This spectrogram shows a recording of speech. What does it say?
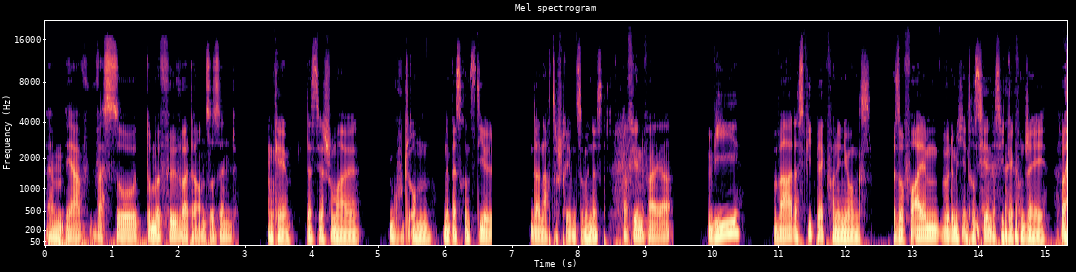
ähm, ja, was so dumme Füllwörter und so sind. Okay, das ist ja schon mal gut, um einen besseren Stil danach zu streben zumindest. Auf jeden Fall, ja. Wie war das Feedback von den Jungs? Also vor allem würde mich interessieren das Feedback von Jay, weil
